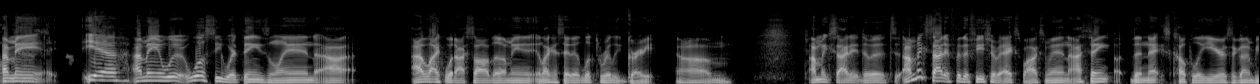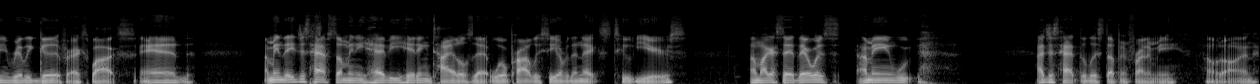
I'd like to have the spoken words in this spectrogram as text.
I mean, yeah, I mean we, we'll see where things land. I I like what I saw though. I mean, like I said, it looked really great. Um, I'm excited to, to, I'm excited for the future of Xbox, man. I think the next couple of years are going to be really good for Xbox, and I mean, they just have so many heavy hitting titles that we'll probably see over the next two years. Um, like I said, there was, I mean, we, I just had the list up in front of me. Hold on.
